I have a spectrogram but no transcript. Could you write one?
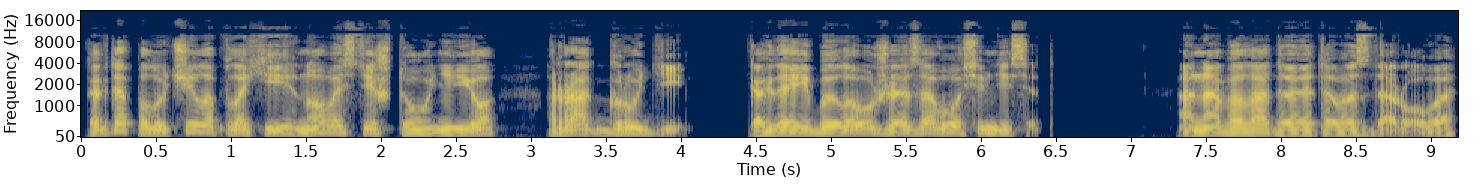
когда получила плохие новости, что у нее рак груди, когда ей было уже за 80. Она была до этого здорова,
